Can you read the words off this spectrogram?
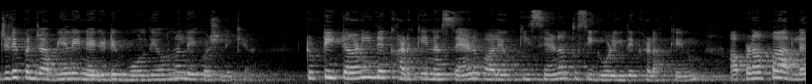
ਜਿਹੜੇ ਪੰਜਾਬੀਆਂ ਲਈ 네ਗੇਟਿਵ ਬੋਲਦੇ ਆ, ਉਹਨਾਂ ਲਈ ਕੁਝ ਲਿਖਿਆ। ਟੁੱਟੀ ਟਾਣੀ ਦੇ ਖੜਕੇ ਨਾ ਸਹਿਣ ਵਾਲਿਓ, ਕੀ ਸਹਿਣਾ ਤੁਸੀਂ ਗੋਲੀ ਦੇ ਖੜਾਕੇ ਨੂੰ? ਆਪਣਾ ਭਾਰ ਲੈ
